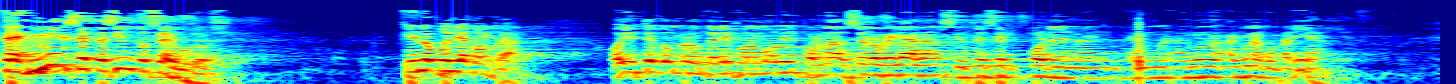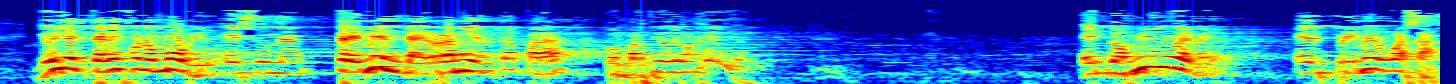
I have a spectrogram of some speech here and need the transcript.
3.700 euros. ¿Quién lo podía comprar? Hoy usted compra un teléfono móvil, por nada se lo regalan si usted se pone en, alguna compañía. Y hoy el teléfono móvil es una tremenda herramienta para compartir el Evangelio. En 2009, el primer WhatsApp.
